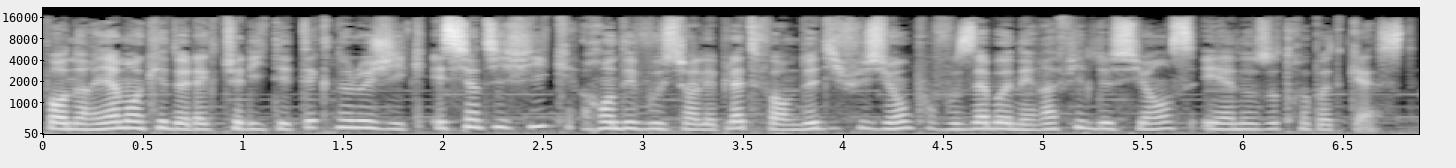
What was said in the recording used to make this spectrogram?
Pour ne rien manquer de l'actualité technologique et scientifique, rendez-vous sur les plateformes de diffusion pour vous abonner à Fil de Science et à nos autres podcasts.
